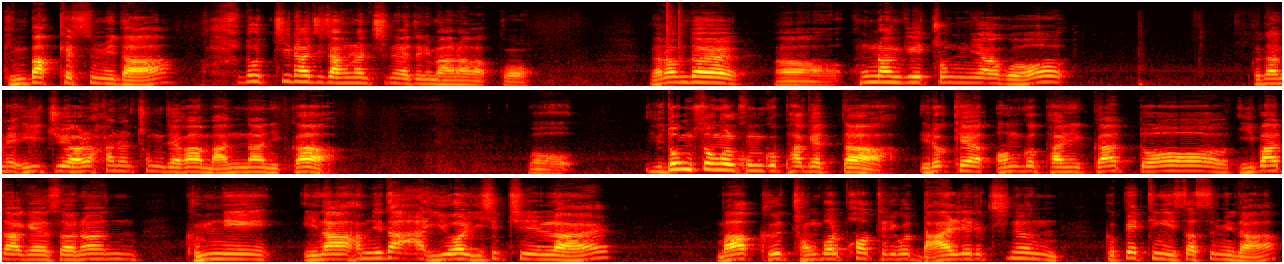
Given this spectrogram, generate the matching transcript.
긴박했습니다. 하도 찌라지 장난치는 애들이 많아갖고 여러분들 어, 홍남기 총리하고 그 다음에 이주열 하는 총재가 만나니까 뭐 유동성을 공급하겠다 이렇게 언급하니까 또 이 바닥에서는 금리 인하합니다. 2월 27일 날 막 그 정보를 퍼뜨리고 난리를 치는 그 배팅이 있었습니다.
